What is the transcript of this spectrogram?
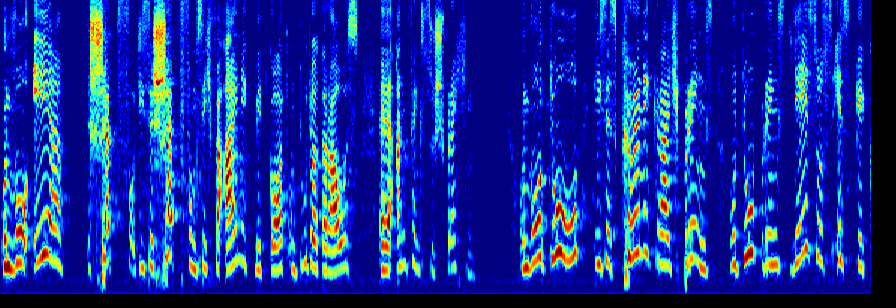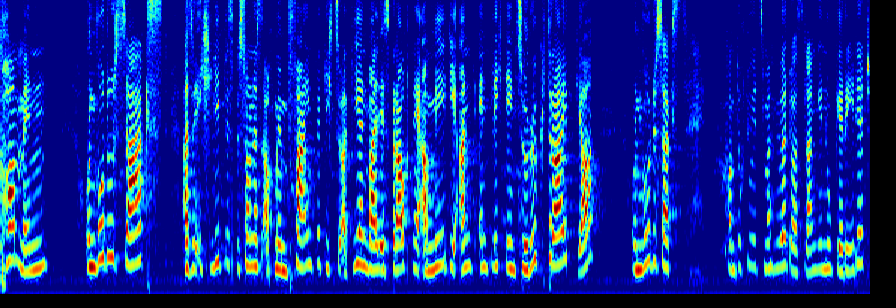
und wo er Schöpfung, diese Schöpfung sich vereinigt mit Gott und du dort raus äh, anfängst zu sprechen. Und wo du dieses Königreich bringst, wo du bringst, Jesus ist gekommen und wo du sagst, also ich liebe es besonders auch mit dem Feind wirklich zu agieren, weil es braucht eine Armee, die endlich den zurücktreibt, ja. Und wo du sagst, komm doch du jetzt mal höher, du hast lang genug geredet.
